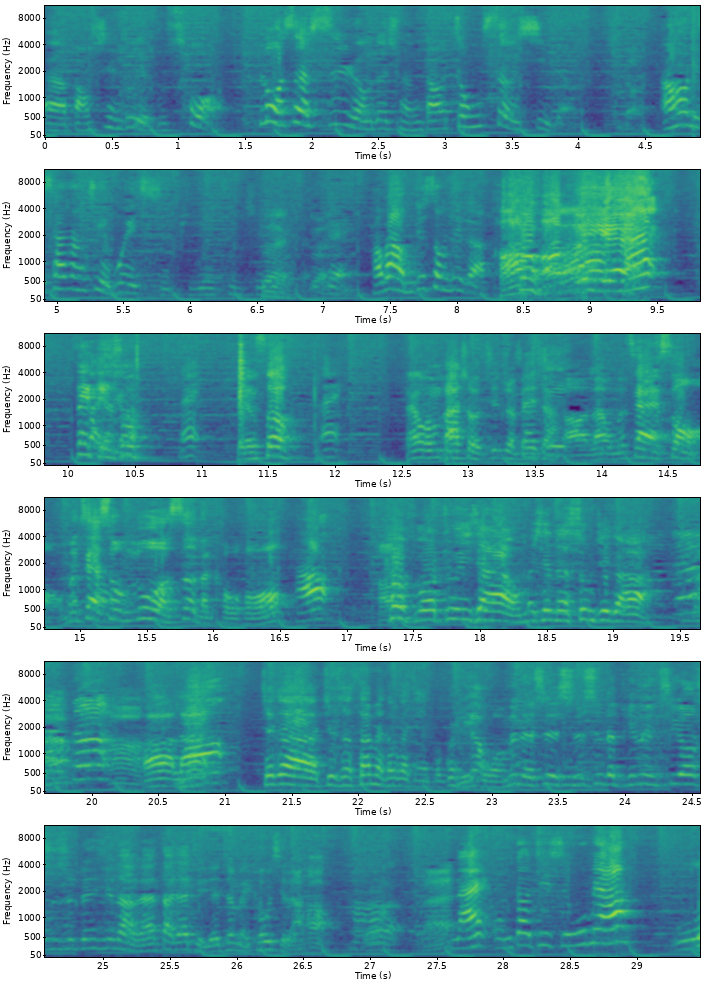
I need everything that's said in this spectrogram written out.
呃保湿程度也不错。落色丝柔的唇膏，棕色系的。是的。然后你擦上去也不会起皮也挺直的。对对，好不好？我们就送这个。好，好，可以。来再点送，来点送。来，来，我们把手机准备一下手。机好，来，我们再送，我们再送落色的口红。好，好客服注意一下啊，我们现在送这个啊，好的啊。啊，来好，这个就是三百多块钱，不贵你。看，我们的是实时的评论区哦，实时更新的。来，大家姐姐真美抠起来哈。好，来，来，我们倒计时五秒，五、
